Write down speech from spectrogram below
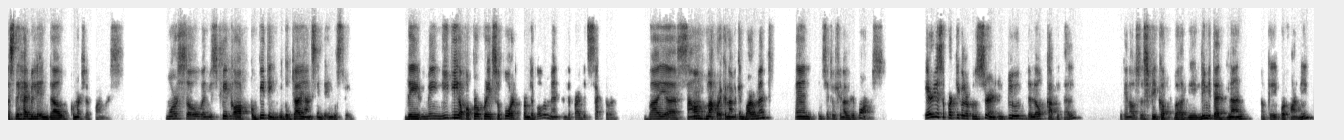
as the heavily endowed commercial farmers. More so when we speak of competing with the giants in the industry. They remain needy of appropriate support from the government and the private sector via sound macroeconomic environment and institutional reforms. Areas of particular concern include the low capital. We can also speak of uh, the limited land, okay, for farming,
